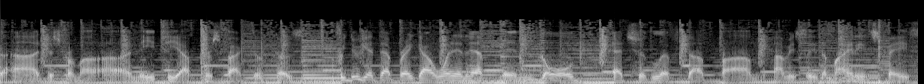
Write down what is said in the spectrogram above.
uh, just from a, an ETF perspective, because if we do get that breakout win in, in gold, that should lift up, um, obviously, the mining space,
